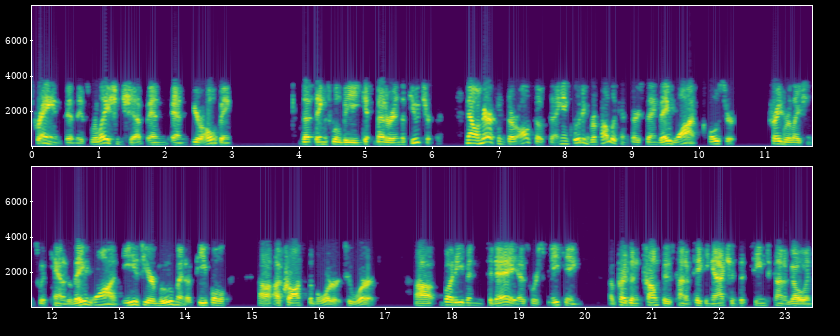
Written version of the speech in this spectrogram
strains in this relationship and, and you're hoping that things will be get better in the future. Now, Americans are also saying, including Republicans, are saying they want closer trade relations with Canada. They want easier movement of people uh, across the border to work. Uh, but even today, as we're speaking, uh, President Trump is kind of taking actions that seem to kind of go in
